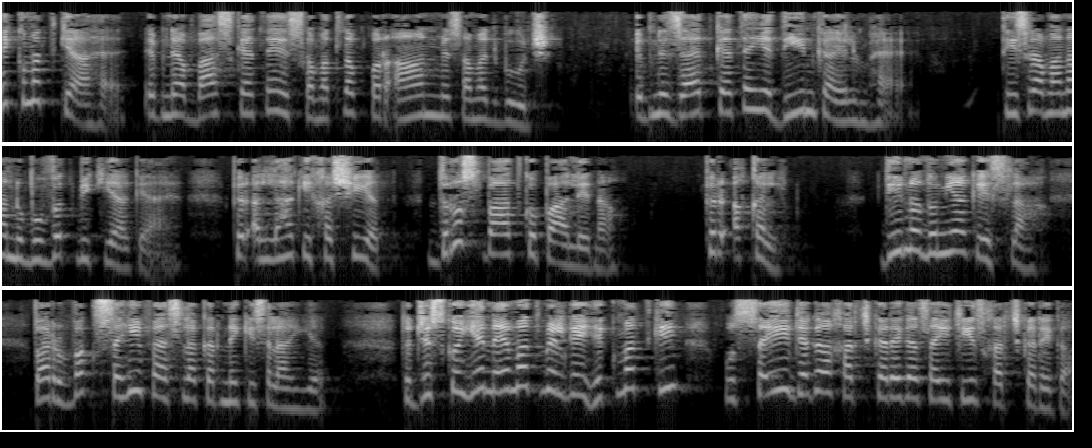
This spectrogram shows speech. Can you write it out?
حکمت کیا ہے؟ ابن عباس کہتے ہیں اس کا مطلب قرآن میں سمجھ بوجھ۔ ابن زید کہتے ہیں یہ دین کا علم ہے۔ تیسرا مانا نبوت بھی کیا گیا ہے۔ پھر اللہ کی خشیت، درست بات کو پا لینا۔ پھر عقل، دین و دنیا کی اصلاح۔ پر وقت صحیح فیصلہ کرنے کی صلاحیت۔ تو جس کو یہ نعمت مل گئی حکمت کی، وہ صحیح جگہ خرچ کرے گا، صحیح چیز خرچ کرے گا۔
